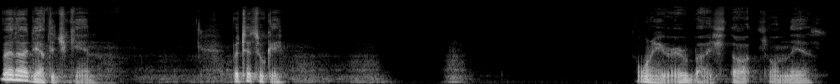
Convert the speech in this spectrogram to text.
But I doubt that you can. But that's okay. I want to hear everybody's thoughts on this.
